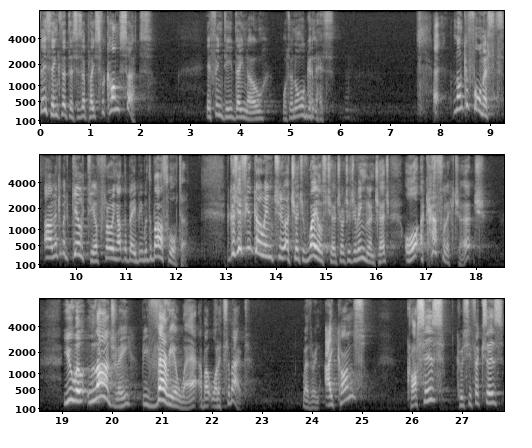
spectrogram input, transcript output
They think that this is a place for concerts, if indeed they know what an organ is. Uh, nonconformists are a little bit guilty of throwing out the baby with the bathwater. Because if you go into a Church of Wales church or a Church of England church or a Catholic church, you will largely be very aware about what it's about. Whether in icons, crosses, crucifixes,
